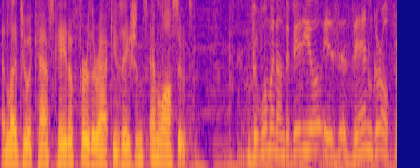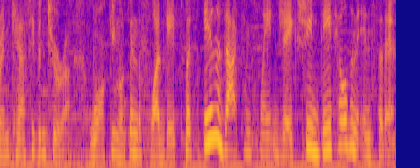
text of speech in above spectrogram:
and led to a cascade of further accusations and lawsuits. The woman on the video is then girlfriend Cassie Ventura walking on. Open the floodgates, but in that complaint, Jake, she details an incident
